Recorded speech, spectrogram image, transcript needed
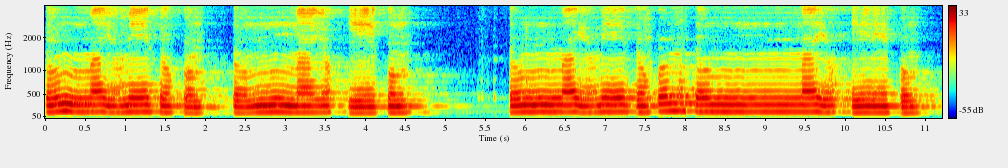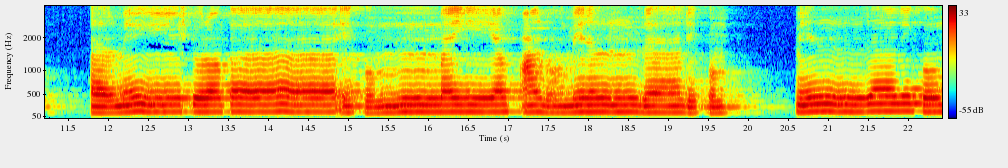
ثم يميتكم ثم يحييكم ثم يميتكم ثم يحييكم. ذلكم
